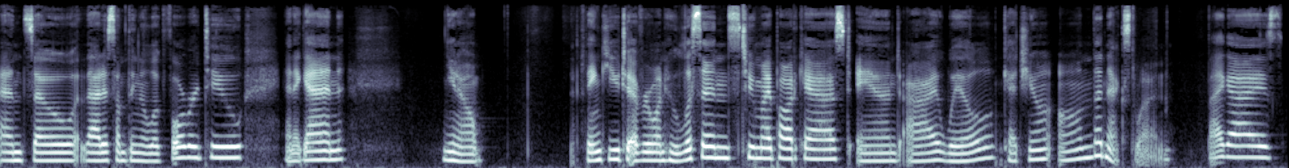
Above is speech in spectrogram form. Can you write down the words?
And so that is something to look forward to. And again, you know, thank you to everyone who listens to my podcast, and I will catch you on the next one. Bye, guys.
